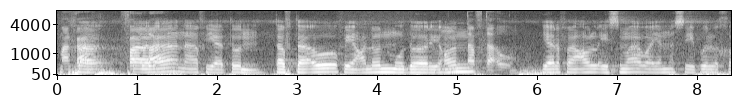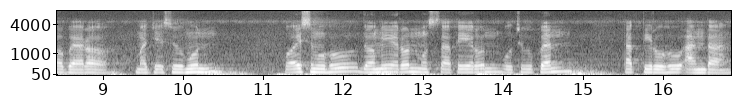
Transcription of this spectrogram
Maka fala nafiyatun tafta'u fi'lun mudhari'un hmm, tafta'u yarfa'ul isma wa yansibul khabara majzumun wa ismuhu dhamirun mustatirun wujuban takdiruhu anta.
